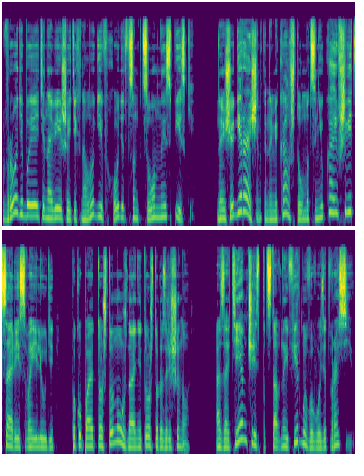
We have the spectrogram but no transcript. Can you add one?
Вроде бы эти новейшие технологии входят в санкционные списки. Но еще Геращенко намекал, что у Маценюка и в Швейцарии свои люди — Покупают то, что нужно, а не то, что разрешено. А затем через подставные фирмы вывозят в Россию.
